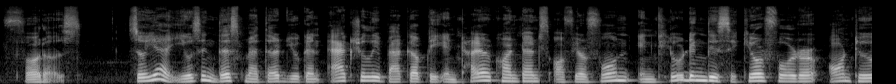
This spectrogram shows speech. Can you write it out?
photos. So yeah, using this method, you can actually back up the entire contents of your phone, including the secure folder onto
